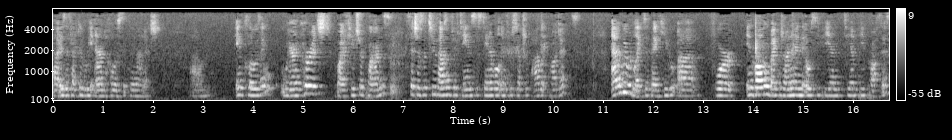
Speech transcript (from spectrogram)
uh, is effectively and holistically managed. Um, in closing, we are encouraged by future plans, such as the 2015 Sustainable Infrastructure Pilot Projects, and we would like to thank you uh, for involving Bike Regina in the OCP and TMP process,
